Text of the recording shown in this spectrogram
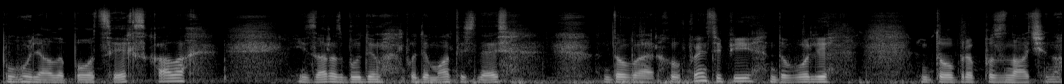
погуляли по цих скалах і зараз будемо подиматись десь доверху. В принципі, доволі добре позначено.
